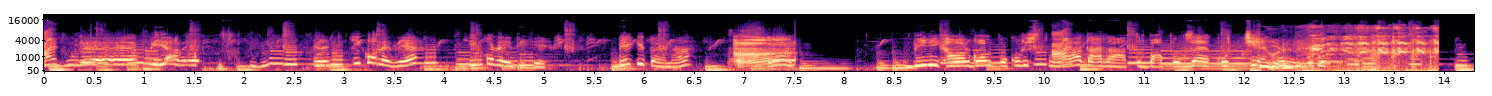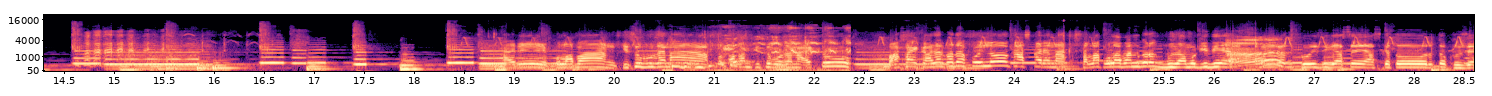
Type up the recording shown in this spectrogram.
আয় ঘুরে পিয়া রে। কি করে রে? কি করে এদিকে? দেখি তো না? বিড়ি খাওয়ার গল্প করিস না দাঁড়া তোর বাপক যায় করছি আরে পোলাপান কিছু বুঝে না পোলাপান কিছু বোঝে না একটু বাসায় কাজের কথা কইলো কাজ করে না শালা পোলাপান করে বুঝামো কি দিয়ে গেছে আজকে তো খুঁজে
